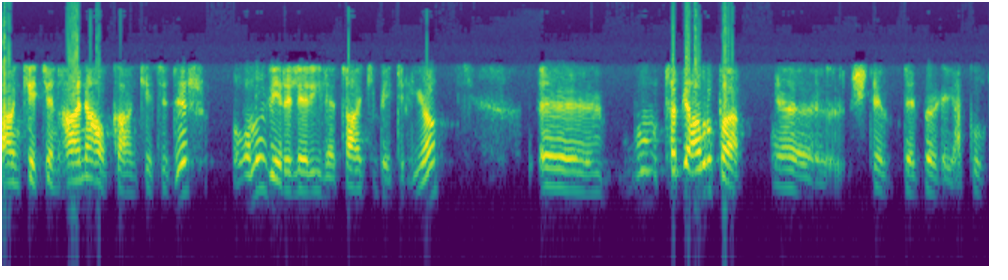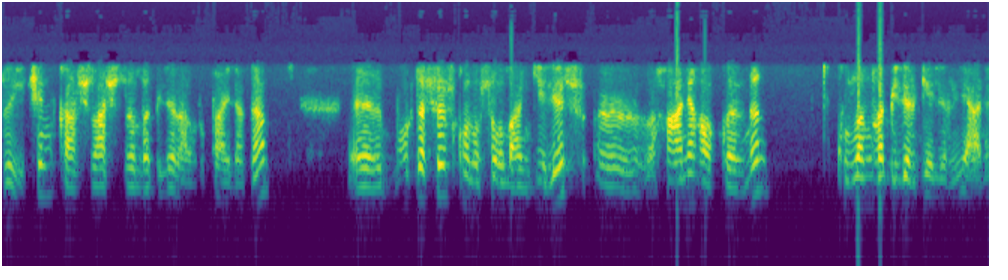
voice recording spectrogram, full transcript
anketin hane halkı anketidir. Onun verileriyle takip ediliyor. E, bu tabi Avrupa e, işte de böyle yapıldığı için karşılaştırılabilir Avrupa'yla da. E, burada söz konusu olan gelir e, hane halklarının kullanılabilir gelir. Yani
